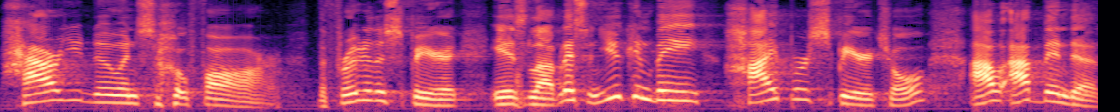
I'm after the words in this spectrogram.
How are you doing so far? The fruit of the Spirit is love. Listen, you can be hyper spiritual. I've been to,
